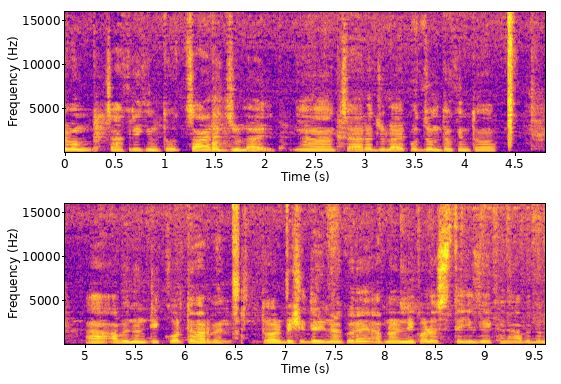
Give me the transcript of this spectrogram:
এবং চাকরি কিন্তু চার জুলাই চার জুলাই পর্যন্ত কিন্তু আবেদনটি করতে পারবেন। তো আর বেশি দেরি না করে আপনার নিকটস্থ যেখানে আবেদন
